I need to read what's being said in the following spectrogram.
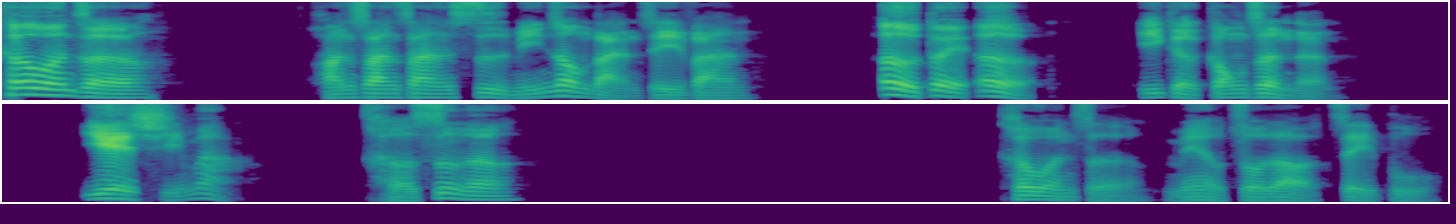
柯文哲、黄珊珊是民众党这一方，二对二，一个公证人也行嘛。可是呢，柯文哲没有做到这一步，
